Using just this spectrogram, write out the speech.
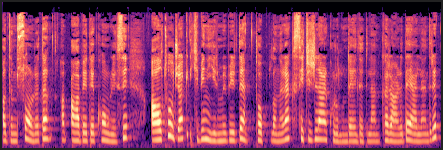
adım sonra da ABD Kongresi 6 Ocak 2021'de toplanarak seçiciler kurulunda elde edilen kararı değerlendirip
